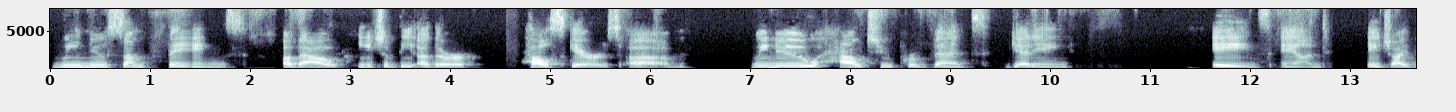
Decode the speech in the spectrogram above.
we knew some things about each of the other health scares. Um, we knew how to prevent getting AIDS and HIV.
